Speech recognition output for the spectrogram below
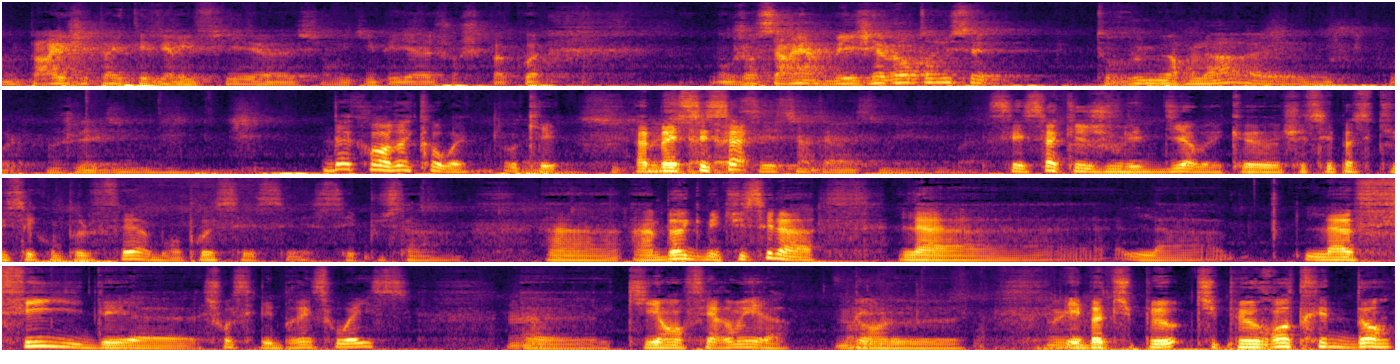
Donc, pareil, j'ai pas été vérifié euh, sur Wikipédia, sur je sais pas quoi. Donc j'en sais rien. Mais j'avais entendu cette rumeur-là, et donc, voilà, je l'ai dit. D'accord, d'accord, ouais. Ok. Ah ben, c'est ça. mais. C'est ça que je voulais te dire, ouais, que je sais pas si tu sais qu'on peut le faire. Bon, après, c'est- c'est c'est plus un, un, un bug, mais tu sais, la, la, la, la fille des. euh, je crois que c'est des Braceways, euh, qui est enfermée là, Oui. dans le. Oui. Et bah, tu peux, tu peux rentrer dedans.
